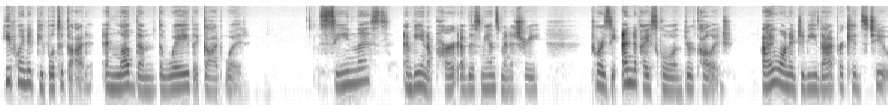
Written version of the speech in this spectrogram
He pointed people to God and loved them the way that God would. Seeing this and being a part of this man's ministry towards the end of high school and through college, I wanted to be that for kids too.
